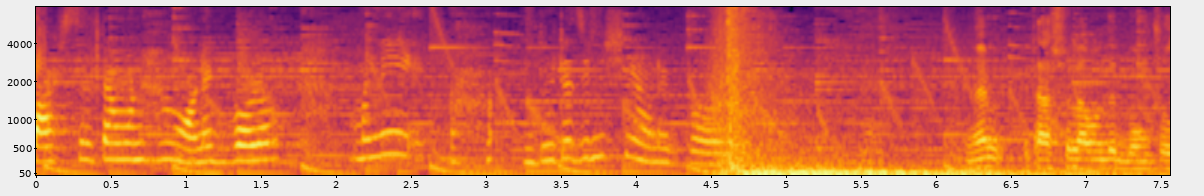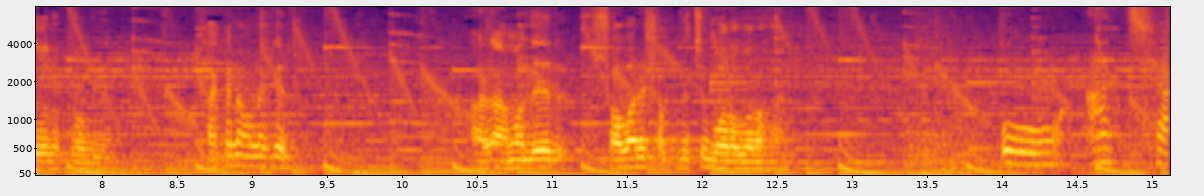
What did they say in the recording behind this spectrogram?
পার্সেলটা মনে হয় অনেক বড়। মানে দুইটা জিনিসই অনেক বড়। ম্যাম এটা আসলে আমাদের বংশগত প্রবলেম থাকে না অনেকের? আর আমাদের সবারই সব কিছু বড় বড় হয়। ও আচ্ছা।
